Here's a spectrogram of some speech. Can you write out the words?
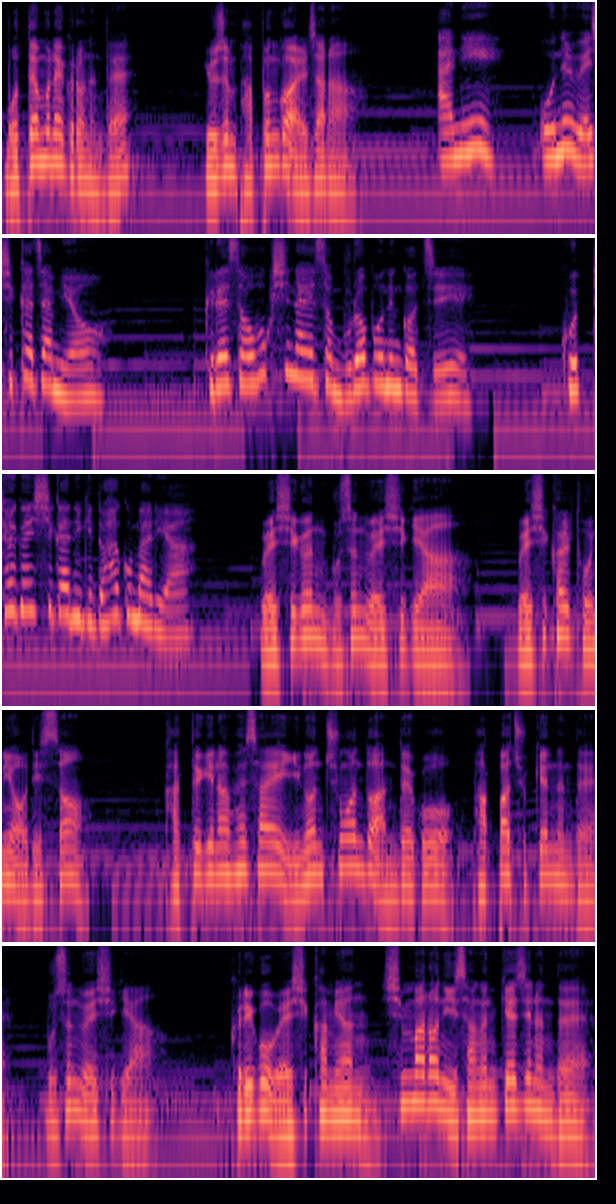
뭐 때문에 그러는데? 요즘 바쁜 거 알잖아. 아니, 오늘 외식하자며. 그래서 혹시나 해서 물어보는 거지. 곧 퇴근 시간이기도 하고 말이야. 외식은 무슨 외식이야? 외식할 돈이 어딨어? 가뜩이나 회사에 인원 충원도 안 되고 바빠 죽겠는데 무슨 외식이야? 그리고 외식하면 10만 원 이상은 깨지는데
